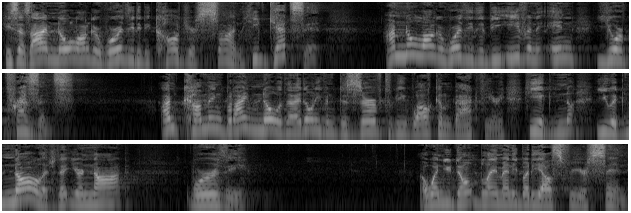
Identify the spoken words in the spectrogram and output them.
he says, I'm no longer worthy to be called your son. He gets it. I'm no longer worthy to be even in your presence. I'm coming, but I know that I don't even deserve to be welcomed back here. He, you acknowledge that you're not worthy. Uh, when you don't blame anybody else for your sin,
